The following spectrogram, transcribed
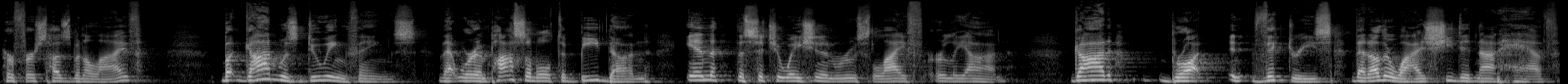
her first husband alive? But God was doing things that were impossible to be done in the situation in Ruth's life early on. God brought victories that otherwise she did not have.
